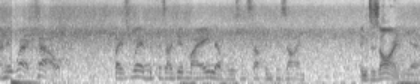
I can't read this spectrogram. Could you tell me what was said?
and it worked out. But it's weird because I did my A levels and stuff in design. in design. Yeah.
